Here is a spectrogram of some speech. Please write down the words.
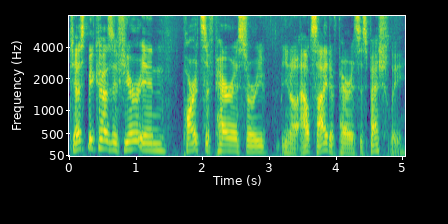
Just because if you're in parts of Paris or, you know, outside of Paris especially,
